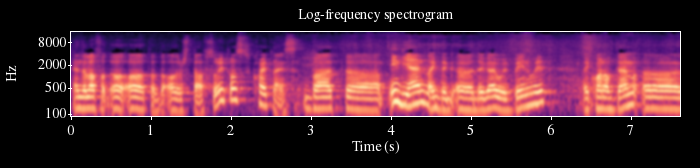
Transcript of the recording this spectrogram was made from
and a lot of, a lot of the other stuff. So it was quite nice. But uh, in the end, like the uh, the guy we've been with, like one of them, uh,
